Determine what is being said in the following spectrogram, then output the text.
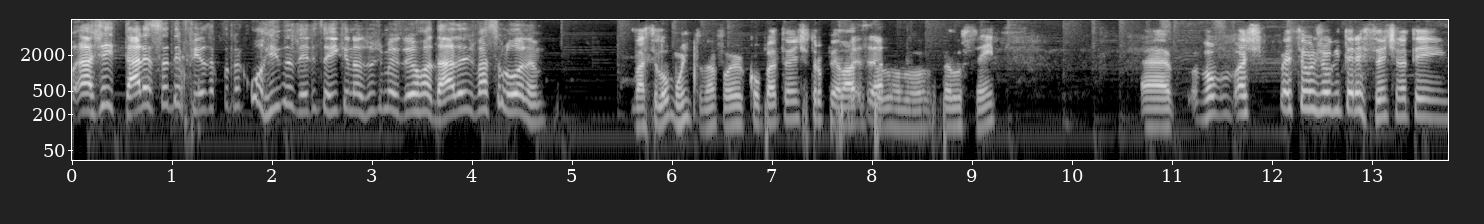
ajeitar essa defesa contra a corrida deles aí, que nas últimas duas rodadas vacilou, né? Vacilou muito, né? Foi completamente atropelado é. pelo, pelo Saints. É, acho que vai ser um jogo interessante, né? Tem,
